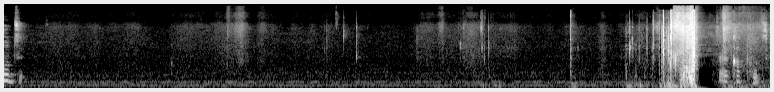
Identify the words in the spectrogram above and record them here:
포즈. 셀카 포즈.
